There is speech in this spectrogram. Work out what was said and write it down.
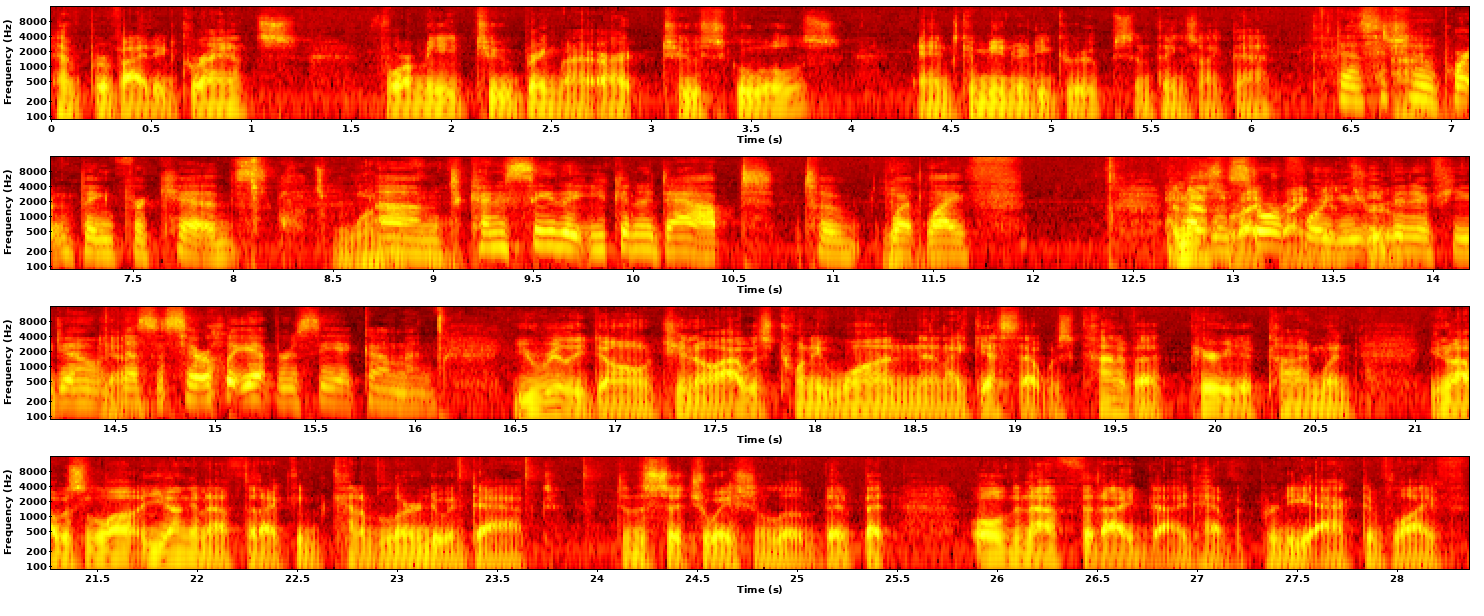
have provided grants for me to bring my art to schools and community groups and things like that. That's such an um, important thing for kids. Oh, it's wonderful. Um, to kind of see that you can adapt to yeah. what life and has in store for you, through. even if you don't yeah. necessarily ever see it coming. You really don't. You know, I was 21, and I guess that was kind of a period of time when, you know, I was young enough that I could kind of learn to adapt to the situation a little bit, but old enough that I'd, I'd have a pretty active life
